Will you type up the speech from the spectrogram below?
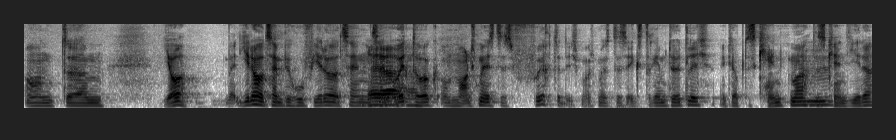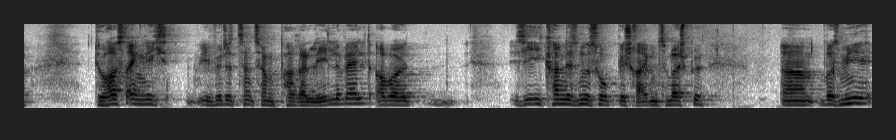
Und ähm, ja, jeder hat seinen Beruf, jeder hat seinen, Ja, seinen ja, Alltag und manchmal ist das fürchterlich, manchmal ist das extrem tödlich. Ich glaube, das kennt man, Mhm. das kennt jeder. Du hast eigentlich, ich würde jetzt nicht sagen parallele Welt, aber ich kann das nur so beschreiben. Zum Beispiel, ähm, was mich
